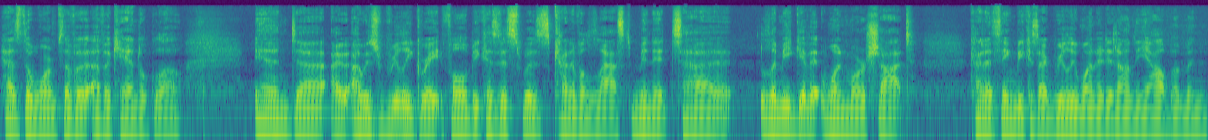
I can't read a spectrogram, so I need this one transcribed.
has the warmth of a, of a candle glow. And uh, I, I, was really grateful because this was kind of a last minute. Uh, let me give it one more shot kind of thing because I really wanted it on the album, and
